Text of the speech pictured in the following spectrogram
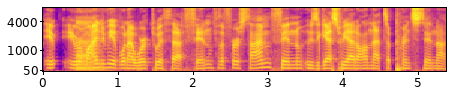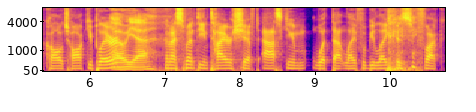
It, it reminded Um, me of when I worked with uh, Finn for the first time. Finn, who's a guest we had on, that's a Princeton uh, college hockey player. Oh yeah, And I spent the entire shift asking him what that life would be like because fuck,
